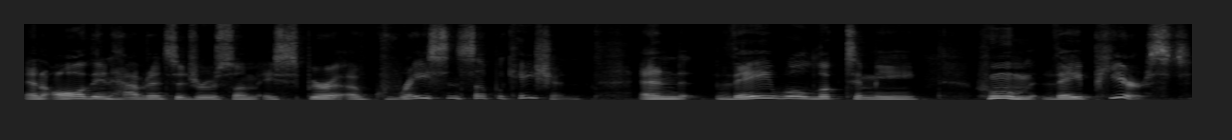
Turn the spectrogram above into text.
and all the inhabitants of Jerusalem a spirit of grace and supplication, and they will look to me whom they pierced,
